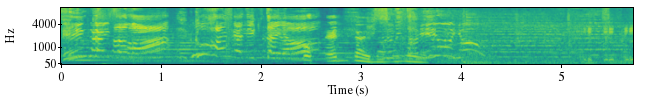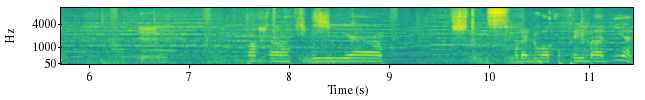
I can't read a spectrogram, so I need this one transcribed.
Tenkai sama, gohan ga dekita ya. Oh, Tenkai namanya apakah dia ada dua kepribadian?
